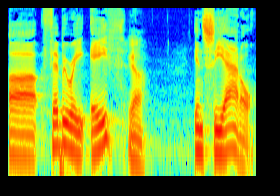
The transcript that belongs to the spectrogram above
uh, February eighth, yeah, in Seattle,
